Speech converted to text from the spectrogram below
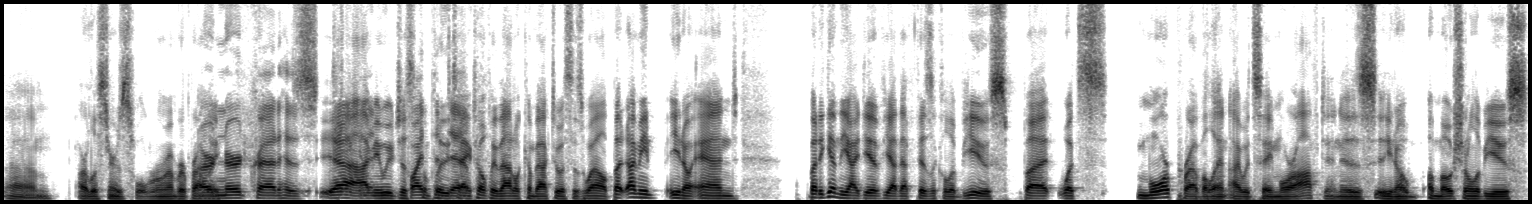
um, our listeners will remember probably. Our nerd cred has. yeah, I mean, we've just completely tanked. Hopefully, that'll come back to us as well. But I mean, you know, and but again, the idea of yeah, that physical abuse. But what's more prevalent, I would say, more often is you know emotional abuse.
